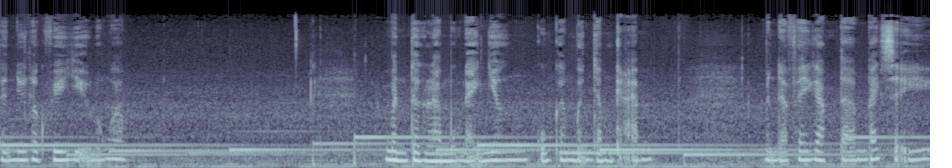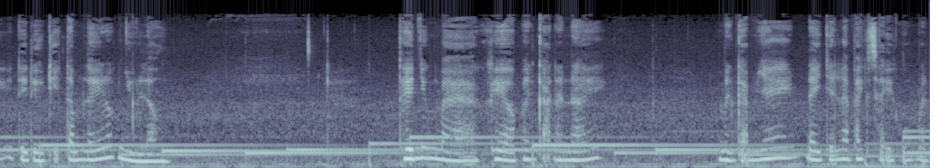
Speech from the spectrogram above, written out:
Tình yêu thật vi diệu, đúng không? Mình từng là một nạn nhân của căn bệnh trầm cảm mình đã phải gặp bác sĩ để điều trị tâm lý rất nhiều lần. Thế nhưng mà khi ở bên cạnh anh ấy, mình cảm giác đây chính là bác sĩ của mình.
